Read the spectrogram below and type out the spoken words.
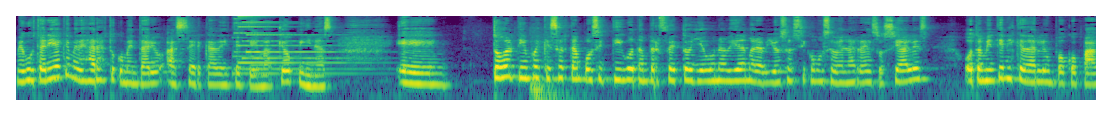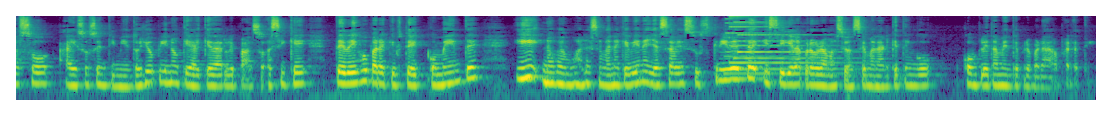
Me gustaría que me dejaras tu comentario acerca de este tema. ¿Qué opinas? Eh, todo el tiempo hay que ser tan positivo, tan perfecto, lleva una vida maravillosa así como se ve en las redes sociales o también tienes que darle un poco paso a esos sentimientos. Yo opino que hay que darle paso. Así que te dejo para que usted comente y nos vemos la semana que viene. Ya sabes, suscríbete y sigue la programación semanal que tengo completamente preparada para ti.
